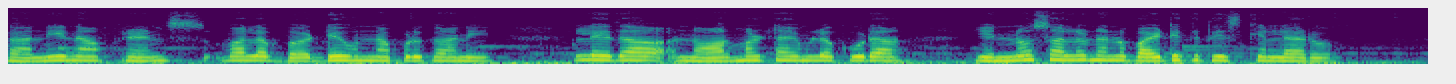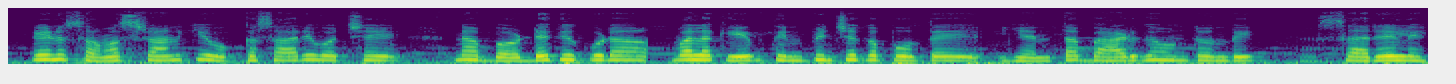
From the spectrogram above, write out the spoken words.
కానీ నా ఫ్రెండ్స్ వాళ్ళ బర్త్డే ఉన్నప్పుడు కానీ లేదా నార్మల్ టైంలో కూడా ఎన్నోసార్లు నన్ను బయటికి తీసుకెళ్ళారు. నేను సంవత్సరానికి ఒక్కసారి వచ్చే నా బర్త్డేకి కూడా వాళ్ళకేం తినిపించకపోతే ఎంత బ్యాడ్గా ఉంటుంది? సరేలే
